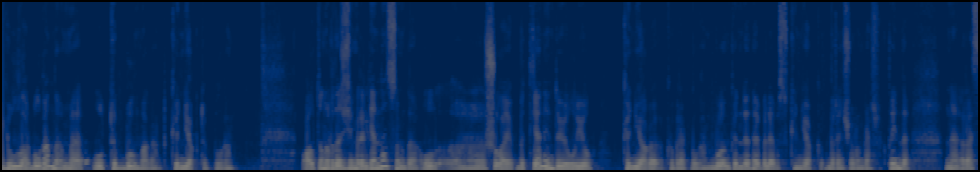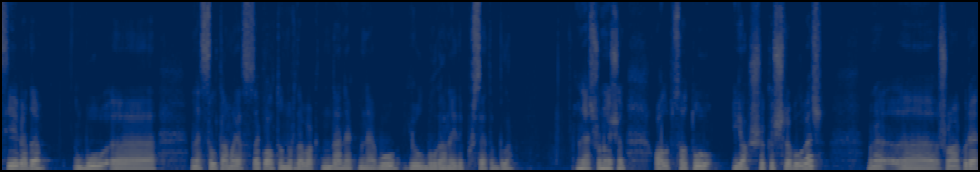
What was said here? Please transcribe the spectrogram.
юллар булган да әмма ул төп булмаган көньяк төп булган. Алтын урда җимерелгәннән соң да ул шулай ук беткән инде ул юл көньягы күбрәк булган. Бүгенге көндә дә беләбез көньяк беренче урынга чыкты инде. Менә россиягә да бу менә сылтама ясасак алтын урда вакытында нәкъ менә бу юл булган дип күрсәтеп була. Шуның өчен алып сату яхшы көчле булгач менә шуңа күрә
